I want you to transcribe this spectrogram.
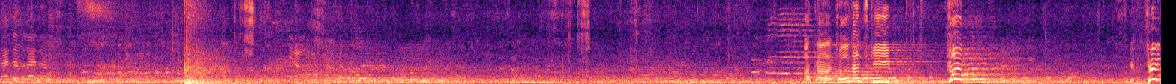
大丈夫大丈夫赤上段突き続けてせい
